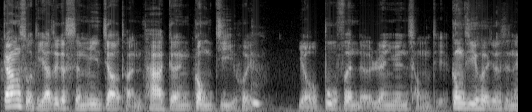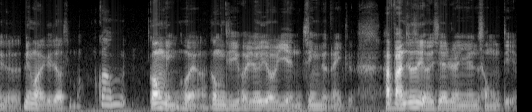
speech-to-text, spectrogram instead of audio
刚刚所提到这个神秘教团，它跟共济会有部分的人员重叠。共济会就是那个另外一个叫什么？光光明会啊，共济会就有眼睛的那个，它反正就是有一些人员重叠，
